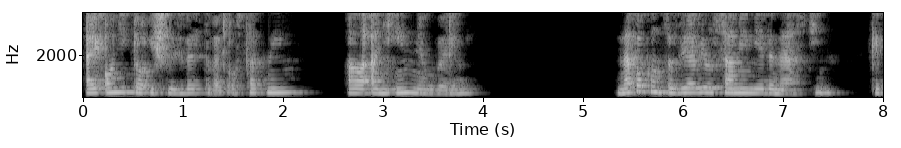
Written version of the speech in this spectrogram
Aj oni to išli zvestovať ostatným, ale ani im neuverili. Napokon sa zjavil samým jedenáctim, keď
